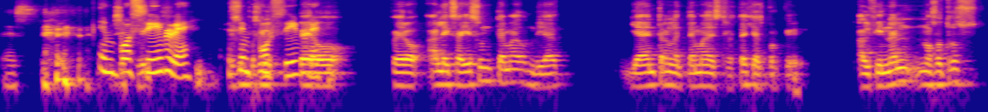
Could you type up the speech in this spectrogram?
Es imposible, es, imposible. Pero, pero, Alex, ahí es un tema donde ya, ya entra en el tema de estrategias, porque al final nosotros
